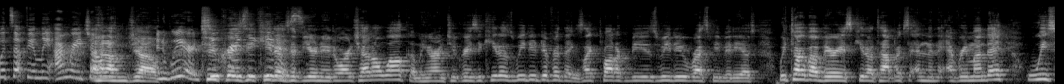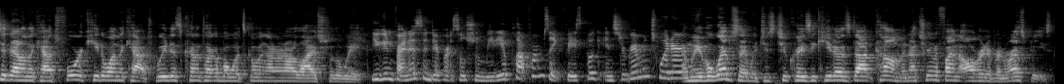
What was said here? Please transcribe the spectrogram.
what's up, family? I'm Rachel. And I'm Joe. And we are Two, Crazy, Ketos. If you're new to our channel, welcome. Here on Two Crazy Ketos, we do different things like product reviews, we do recipe videos, we talk about various keto topics, and then every Monday, we sit down on the couch for Keto on the Couch. We just kind of talk about what's going on in our lives for the week. You can find us on different social media platforms like Facebook, Instagram, and Twitter. And we have a website, which is twocrazyketos.com, and that's where you're going to find all of our different recipes.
